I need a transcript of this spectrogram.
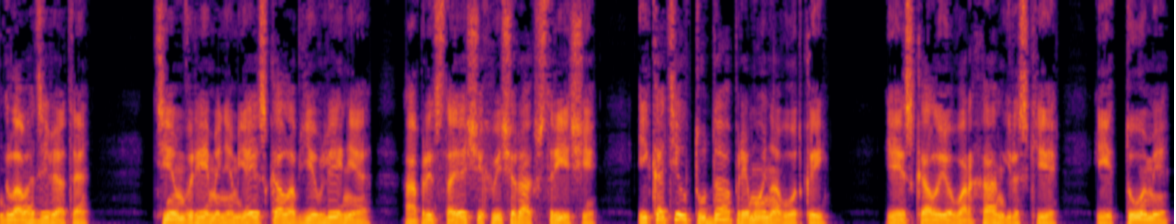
Глава 9. Тем временем я искал объявления о предстоящих вечерах встречи и катил туда прямой наводкой. Я искал ее в Архангельске и Томе,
